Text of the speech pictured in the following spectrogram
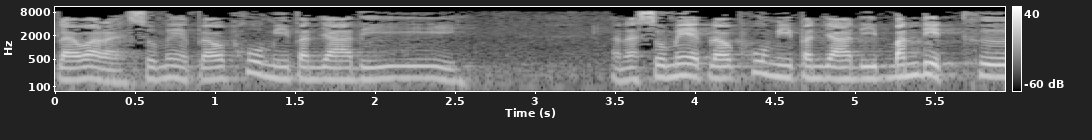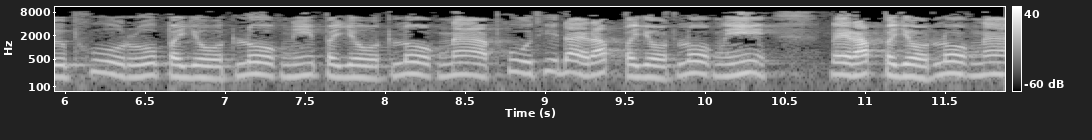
แปลว่าอะไรสุเมธแปลว่าผู้มีปัญญาดีนะสุเมธแปลว่าผู้มีปัญญาดีบัณฑิต คือผู้รู้ประโยชน์โลกนี้ประโยชน์โลกหน้า ผู้ที่ได้รับประโยชน์โลกนี้ ได้รับประโยชน์โลกหน้า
